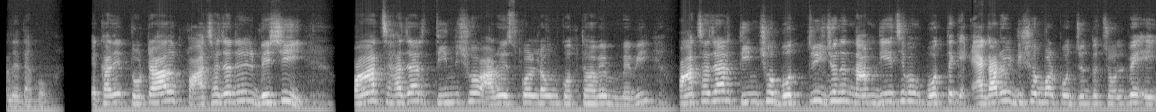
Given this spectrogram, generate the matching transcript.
এখানে দেখো, এখানে টোটাল পাঁচ হাজারের বেশি পাঁচ হাজার তিনশো আরও স্ক্রল ডাউন করতে হবে মেবি পাঁচ হাজার তিনশো বত্রিশ জনের নাম দিয়েছে এবং প্রত্যেকে এগারোই ডিসেম্বর পর্যন্ত চলবে এই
